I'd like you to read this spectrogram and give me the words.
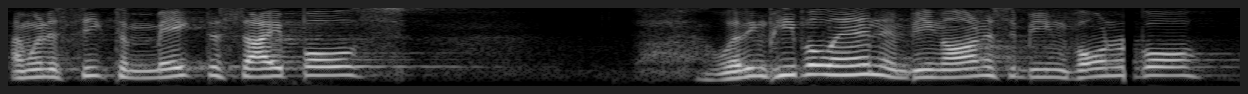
I'm going to seek to make disciples letting people in and being honest and being vulnerable.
